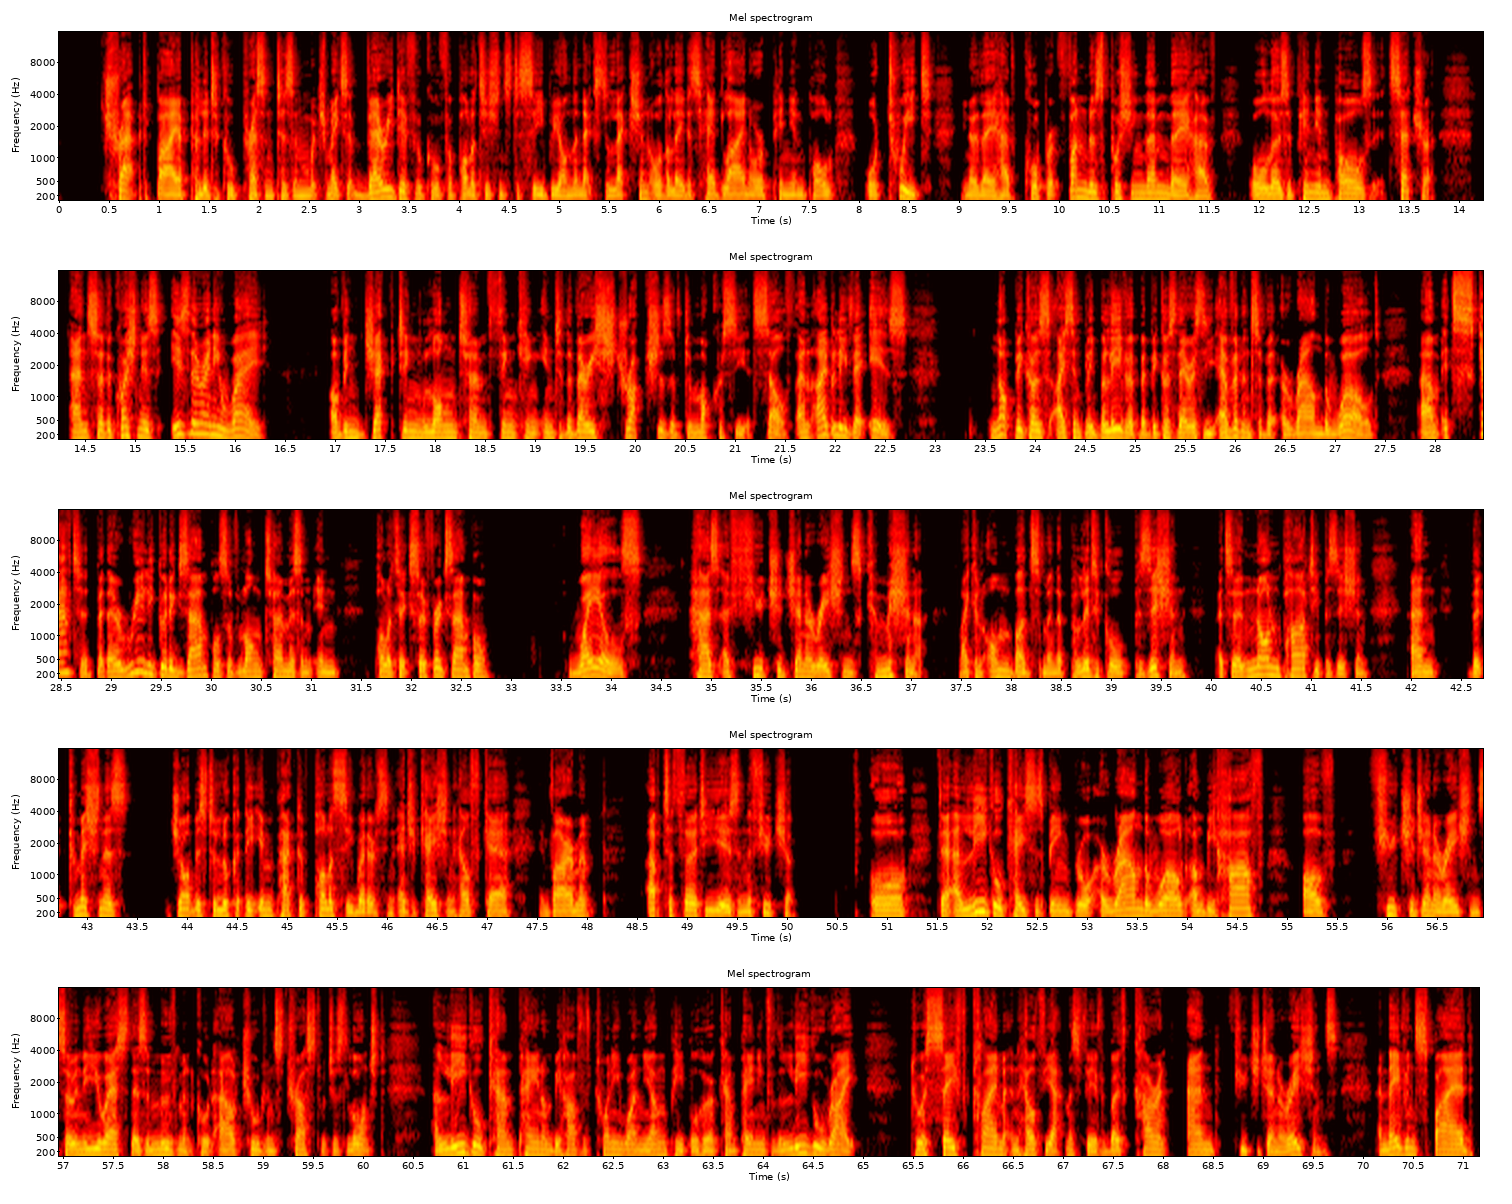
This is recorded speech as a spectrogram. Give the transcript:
trapped by a political presentism, which makes it very difficult for politicians to see beyond the next election or the latest headline or opinion poll or tweet. You know, they have corporate funders pushing them, they have all those opinion polls, etc. And so the question is is there any way of injecting long term thinking into the very structures of democracy itself? And I believe there is. Not because I simply believe it, but because there is the evidence of it around the world. Um, it's scattered, but there are really good examples of long termism in politics. So, for example, Wales has a future generations commissioner, like an ombudsman, a political position. It's a non party position. And the commissioner's job is to look at the impact of policy, whether it's in education, healthcare, environment, up to 30 years in the future. Or there are legal cases being brought around the world on behalf of future generations. So in the US, there's a movement called Our Children's Trust, which has launched a legal campaign on behalf of 21 young people who are campaigning for the legal right to a safe climate and healthy atmosphere for both current and future generations. And they've inspired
